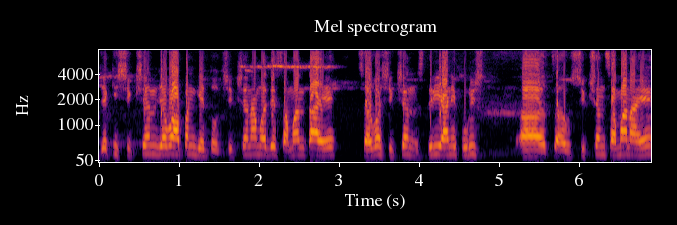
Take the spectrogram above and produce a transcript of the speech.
जे की शिक्षण जेव्हा आपण घेतो शिक्षणामध्ये समानता आहे. सर्व शिक्षण स्त्री आणि पुरुष शिक्षण समान आहे.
